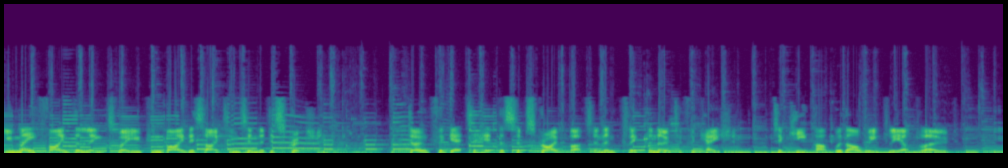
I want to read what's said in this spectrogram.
You may find the links where you can buy these items in the description. Don't forget to hit the subscribe button and click the notification to keep up with our weekly upload.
